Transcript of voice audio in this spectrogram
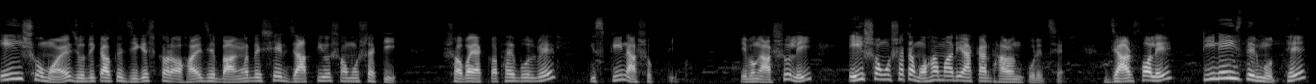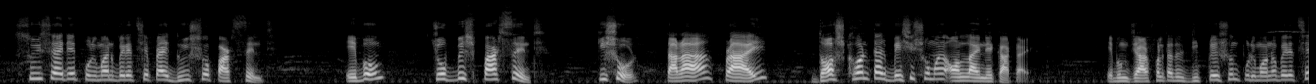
এই সময়ে যদি কাউকে জিজ্ঞেস করা হয় যে বাংলাদেশের জাতীয় সমস্যা কি, সবাই এক কথায় বলবে স্ক্রিন আসক্তি। এবং আসলেই এই সমস্যাটা মহামারী আকার ধারণ করেছে, যার ফলে টিনেজদের মধ্যে সুইসাইডের পরিমাণ বেড়েছে প্রায় দুইশো পার্সেন্ট এবং চব্বিশ পার্সেন্ট কিশোর, তারা প্রায় দশ ঘণ্টার বেশি সময় অনলাইনে কাটায় এবং যার ফলে তাদের ডিপ্রেশন পরিমাণও বেড়েছে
